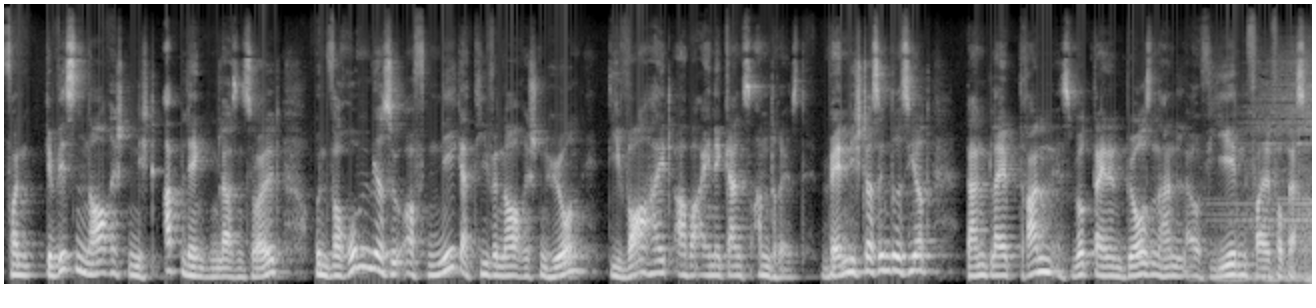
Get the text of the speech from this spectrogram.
von gewissen Nachrichten nicht ablenken lassen sollt und warum wir so oft negative Nachrichten hören, die Wahrheit aber eine ganz andere ist. Wenn dich das interessiert, dann bleib dran, es wird deinen Börsenhandel auf jeden Fall verbessern.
